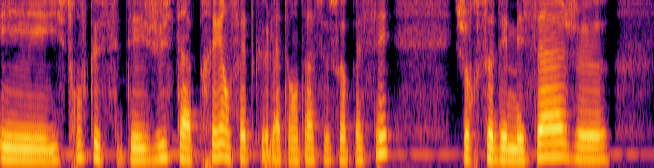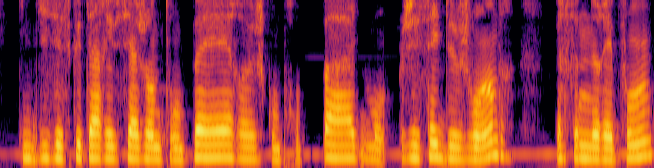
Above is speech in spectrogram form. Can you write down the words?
Et il se trouve que c'était juste après en fait que l'attentat se soit passé. Je reçois des messages qui me disent est-ce que tu as réussi à joindre ton père? Euh, Je comprends pas. Bon, j'essaye de joindre, personne ne répond.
